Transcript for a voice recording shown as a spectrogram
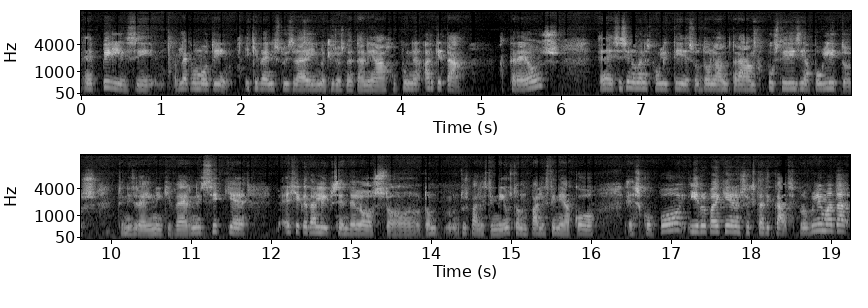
επίλυση. Βλέπουμε ότι η κυβέρνηση του Ισραήλ είναι ο κ. Νετανιάχου που είναι αρκετά ακραίος. Ε, στις Ηνωμένες Πολιτείες ο Ντόλαντ Τραμπ που στηρίζει απολύτως την Ισραηλινή κυβέρνηση και έχει καταλήψει εντελώς το, τον, τους Παλαιστινίους, τον Παλαιστινιακό ε, σκοπό. Η Ευρωπαϊκή Ένωση έχει τα δικά της προβλήματα.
